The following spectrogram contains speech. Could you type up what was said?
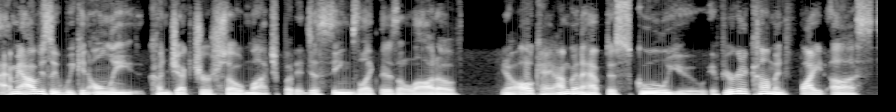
I mean, obviously, we can only conjecture so much, but it just seems like there's a lot of, you know, okay, I'm going to have to school you. If you're going to come and fight us,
